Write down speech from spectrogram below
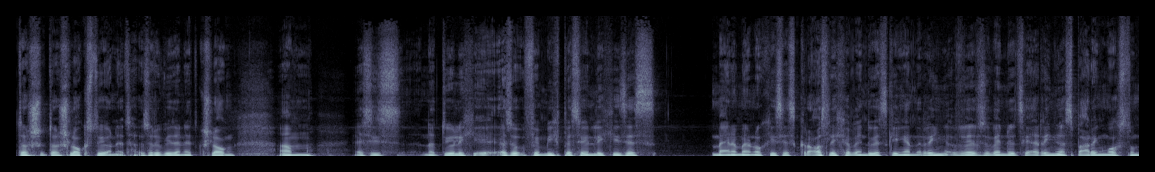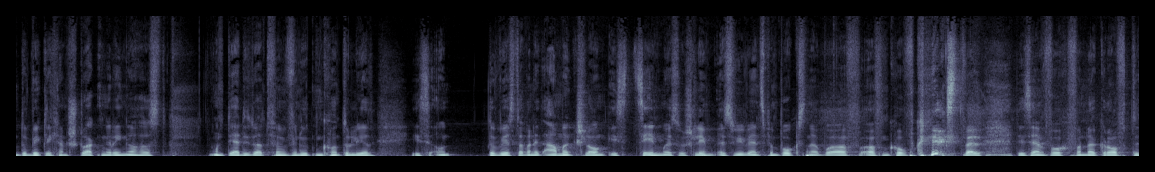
da, da schlagst du ja nicht. Also da wird ja nicht geschlagen. Ähm, es ist natürlich, also für mich persönlich ist es meiner Meinung nach ist es grauslicher, wenn du jetzt gegen einen Ring, also wenn du jetzt ein Ringer-Sparring machst und du wirklich einen starken Ringer hast und der die dort fünf Minuten kontrolliert ist und du wirst aber nicht einmal geschlagen, ist zehnmal so schlimm, als wie wenn du beim Boxen ein paar auf, auf den Kopf kriegst, weil das einfach von der Kraft,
